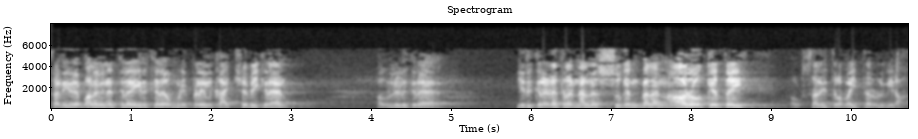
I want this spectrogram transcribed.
சரீர பலவீனத்தில் இருக்கிற உங்களுடைய பிள்ளைகளுக்காக செபிக்கிறேன். அவர்கள் இருக்கிற இருக்கிற இடத்துல நல்ல சுகன் பலன் ஆரோக்கியத்தை அவர் சரீரத்தில் வைத்தருள்வீராக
